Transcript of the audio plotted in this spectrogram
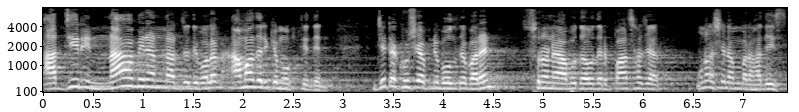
আজির না মিরান্নার যদি বলেন, আমাদেরকে মুক্তি দিন। যেটা খুশি আপনি বলতে পারেন, সুরানে আবু পাঁচ হাজার উনাশি নম্বর হাদিস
